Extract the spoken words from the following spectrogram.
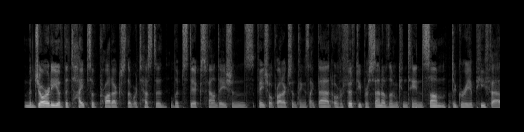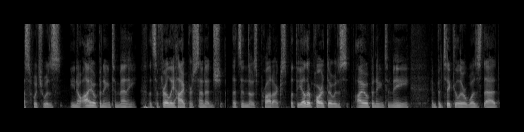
majority of the types of products that were tested lipsticks, foundations, facial products, and things like that over 50% of them contained some degree of PFAS, which was was, you know, eye opening to many. That's a fairly high percentage that's in those products. But the other part that was eye opening to me in particular was that,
